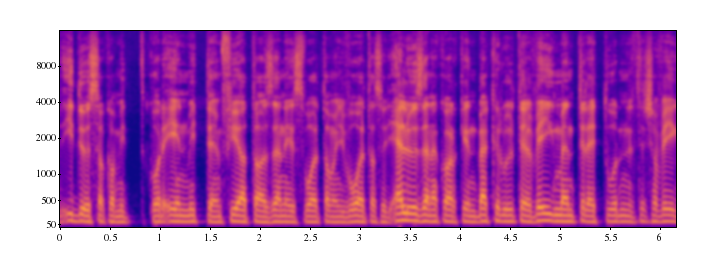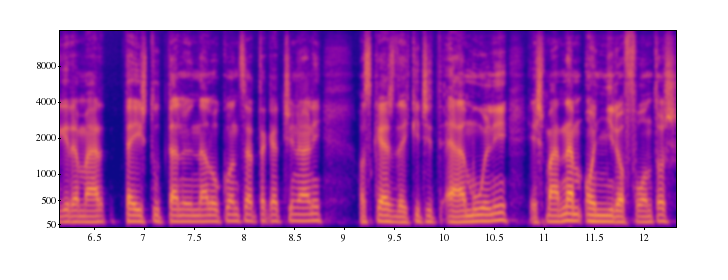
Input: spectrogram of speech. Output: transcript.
időszak, amikor én mit tudom, fiatal zenész voltam, hogy volt az, hogy előzenekarként bekerültél, végigmentél egy turnét, és a végére már te is tudtál önálló koncerteket csinálni, az kezd egy kicsit elmúlni, és már nem annyira fontos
